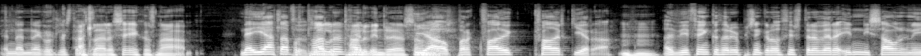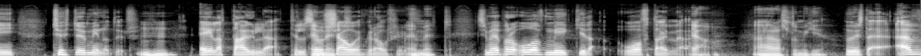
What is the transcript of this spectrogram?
en enn eitthvað hlusta Ætlaði að segja eitthvað svona nei, ég ætlaði bara að tala um, tala um innreðar já, sánar bara hvað, hvað er gera? Mm -hmm. að við fengum þær upplýsingar þú þurftir að vera inn í sánunni í 20 mínútur. Eiginlega daglega til þess að sjá einhver áhrif. Einmitt, sem er bara of mikið of daglega. Já, það er alltaf mikið. Þú veist, ef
